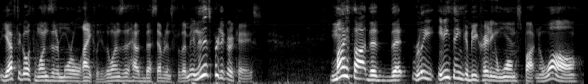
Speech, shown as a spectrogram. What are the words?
you have to go with the ones that are more likely, the ones that have the best evidence for them. And in this particular case, my thought that, that really anything could be creating a warm spot in a wall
